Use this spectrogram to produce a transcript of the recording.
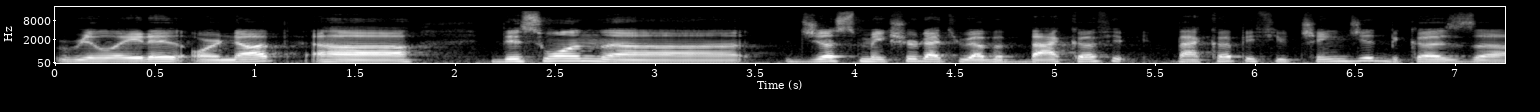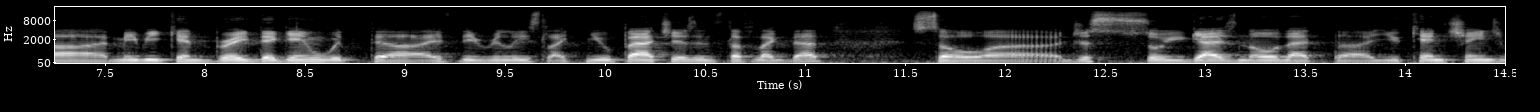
related or not. Uh, this one, uh, just make sure that you have a backup backup if you change it because uh, maybe you can break the game with uh, if they release like new patches and stuff like that. So uh, just so you guys know that uh, you can change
